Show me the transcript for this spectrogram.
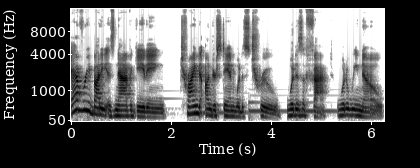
Everybody is navigating trying to understand what is true, what is a fact, what do we know,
